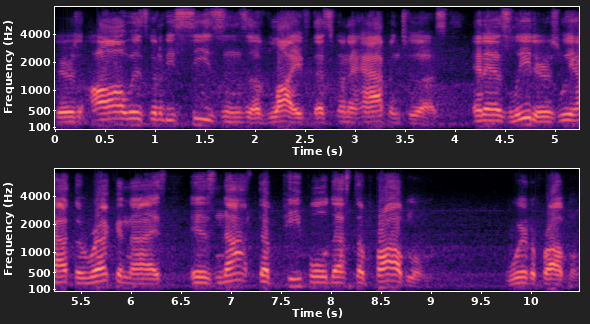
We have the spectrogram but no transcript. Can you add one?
There's always going to be seasons of life that's going to happen to us. And as leaders, we have to recognize it's not the people that's the problem. We're the problem.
